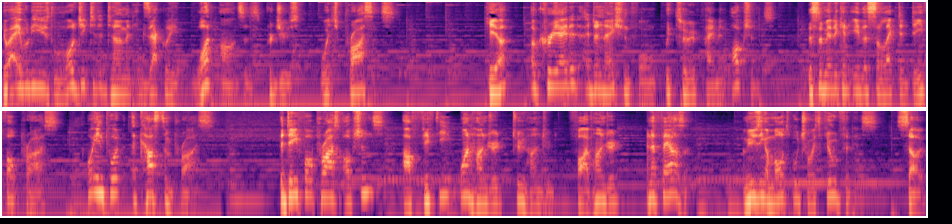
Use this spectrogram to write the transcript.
you're able to use logic to determine exactly what answers produce which prices. Here, I've created a donation form with two payment options. The submitter can either select a default price or input a custom price. The default price options are 50, 100, 200, 500, and 1000. I'm using a multiple choice field for this. So,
